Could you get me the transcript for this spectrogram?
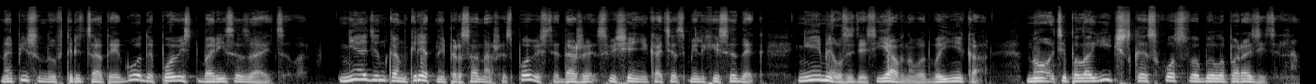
написанную в 30-е годы повесть Бориса Зайцева. Ни один конкретный персонаж из повести, даже священник-отец Мельхиседек, не имел здесь явного двойника – но типологическое сходство было поразительным.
